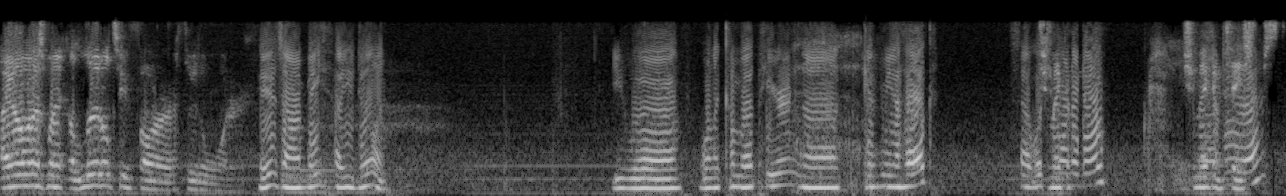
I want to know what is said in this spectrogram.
I almost went a little too far through the water. Hey, zombie, how you doing? You, uh, wanna come up here and, uh, give me a hug? Is that what Should you wanna do? You should make him taste.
